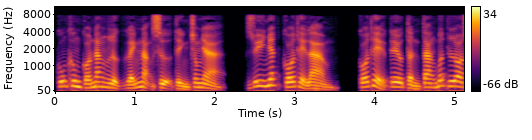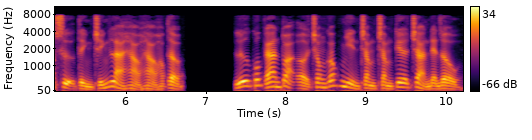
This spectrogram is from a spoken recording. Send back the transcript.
cũng không có năng lực gánh nặng sự tình trong nhà, duy nhất có thể làm, có thể kêu Tần Tăng bất lo sự tình chính là hảo hảo học tập. Lữ Quốc An tọa ở trong góc nhìn chằm chằm kia chản đèn dầu.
